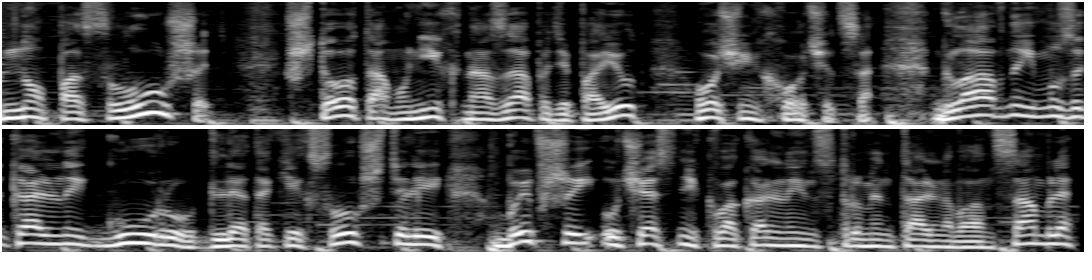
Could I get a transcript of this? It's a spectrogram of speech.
Но послушать, что там у них на Западе поют, очень хочется. Главный музыкальный гуру для таких слушателей – бывший участник вокально-инструментального ансамбля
